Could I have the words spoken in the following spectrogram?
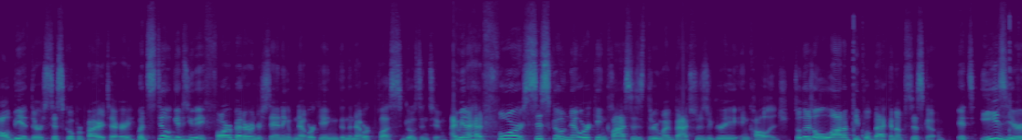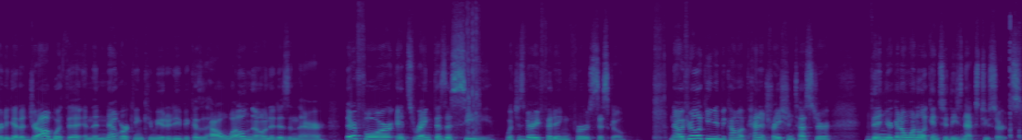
albeit they're Cisco proprietary, but still gives you a far better understanding of networking than the Network Plus goes into. I mean, I had four Cisco networking classes through my bachelor's degree in college. So there's a lot of people backing up Cisco. It's easier to get a job with it in the networking community because of how well known it is in there. Therefore, it's ranked as a C, which is very fitting for Cisco. Now, if you're looking to become a penetration tester, then you're going to want to look into these next two certs.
